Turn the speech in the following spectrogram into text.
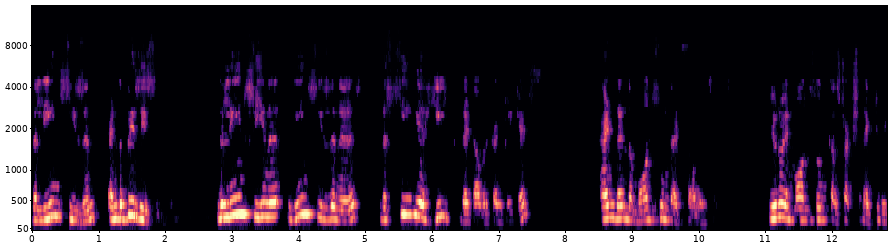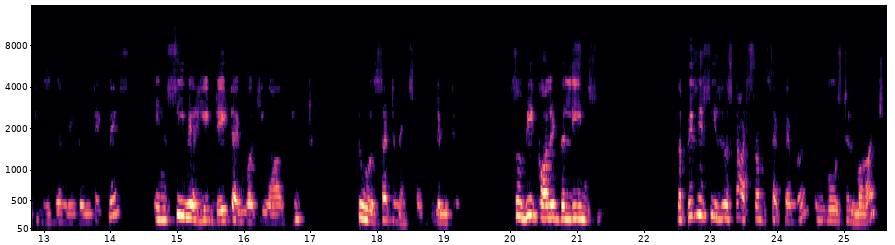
the lean season and the busy season. The lean season, lean season is the severe heat that our country gets, and then the monsoon that follows it. You know, in monsoon, construction activities generally don't take place. In severe heat, daytime working hours get to a certain extent limited. So we call it the lean season. The busy season starts from September and goes till March.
